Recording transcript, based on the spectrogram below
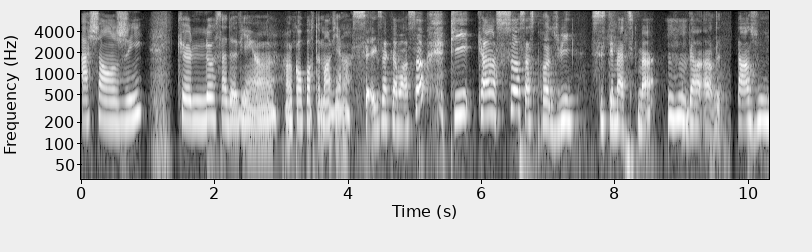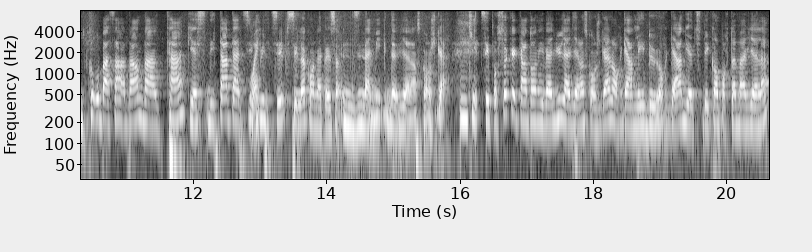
à changer que là, ça devient un, un comportement violent. C'est exactement ça. Puis quand ça, ça se produit systématiquement, dans, dans une courbe ascendante dans le temps, qu'il y a des tentatives Ouais. multiples, c'est là qu'on appelle ça une dynamique de violence conjugale. C'est pour ça que quand on évalue la violence conjugale, on regarde les deux. On regarde, y a-tu des comportements violents,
